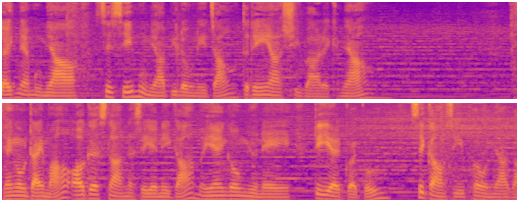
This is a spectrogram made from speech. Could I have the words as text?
ရိုက်နှက်မှုများစစ်ဆေးမှုများပြုလုပ်နေကြောင်းသတင်းရရှိပါရခင်ဗျာရန်ကုန်တိုင်းမှာဩဂတ်စ်လ20ရက်နေ့ကမယန်းကုန်းမြို့နယ်တရက်ကွက်ကိုစစ်ကောင်စီဖွဲ့ဝင်များက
